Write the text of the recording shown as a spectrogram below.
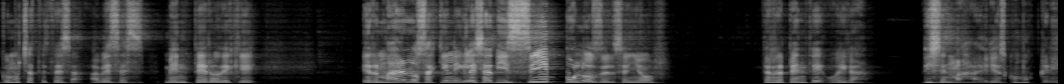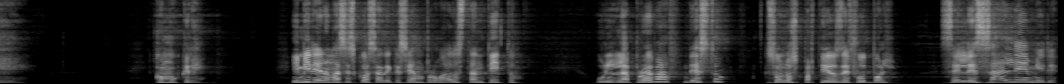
con mucha tristeza, a veces me entero de que hermanos aquí en la iglesia, discípulos del Señor, de repente, oiga, dicen majaderías, ¿cómo cree? ¿Cómo cree? Y miren, nada más es cosa de que sean probados tantito. La prueba de esto son los partidos de fútbol. Se les sale, mire,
